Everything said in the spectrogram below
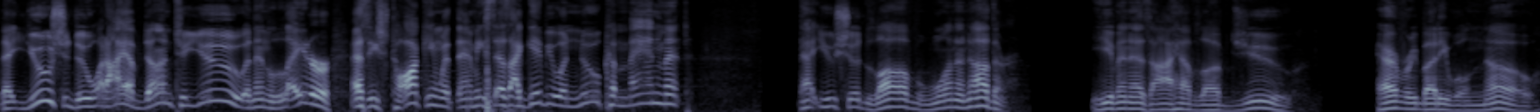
that you should do what I have done to you. And then later, as he's talking with them, he says, I give you a new commandment that you should love one another, even as I have loved you. Everybody will know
